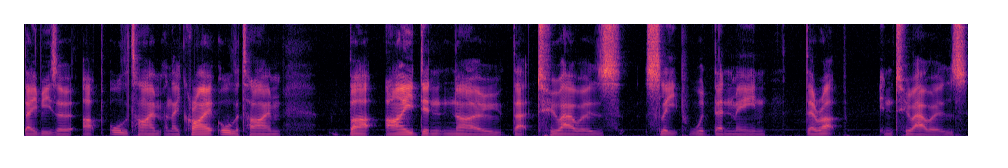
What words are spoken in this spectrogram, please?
babies are up all the time and they cry all the time. but I didn't know that two hours sleep would then mean they're up in two hours,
